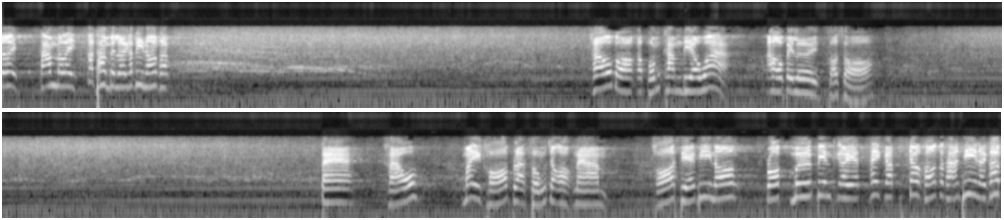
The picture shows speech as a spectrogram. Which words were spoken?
เลยทำอะไรก็ทำไปเลยครับพี่น้องครับ เขาบอกกับผมคำเดียวว่า เอาไปเลยสสแต่เขาไม่ขอประสงค์จะออกนาม ขอเสียงพี่น้อง ปรบมือเปลี่ยนเกียรติ กับเจ้าของสถานที่หน่อยครับ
